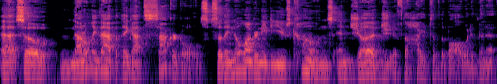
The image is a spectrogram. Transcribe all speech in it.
Uh, so not only that, but they got soccer goals. So they no longer need to use cones and judge if the height of the ball would have been a,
